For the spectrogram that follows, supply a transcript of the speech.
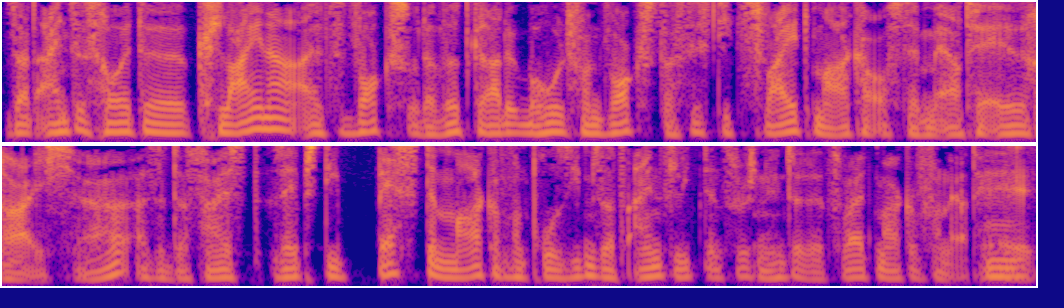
Sat 1 ist heute kleiner als Vox oder wird gerade überholt von Vox. Das ist die Zweitmarke aus dem RTL-Reich. Ja? Also das heißt, selbst die beste Marke von Pro7 Sat 1 liegt inzwischen hinter der Zweitmarke von RTL. Mhm.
